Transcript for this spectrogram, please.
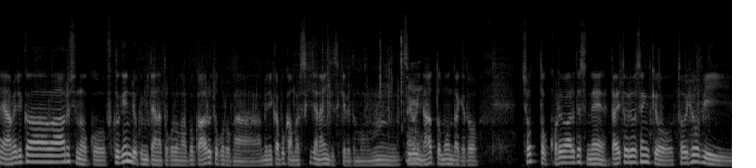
ね、アメリカはある種のこう復元力みたいなところが僕あるところがアメリカ僕はあんまり好きじゃないんですけれども、うん、強いなと思うんだけど。ちょっとこれはあれですね大統領選挙投票日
